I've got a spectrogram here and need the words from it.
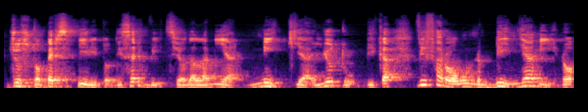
giusto per spirito di servizio dalla mia nicchia youtubica vi farò un bignamino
